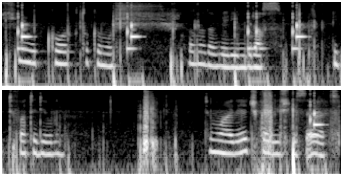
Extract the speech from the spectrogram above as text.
Şimdi korktukmuş. Sana da vereyim biraz. İttifat ediyorum. Tüm aileye çıkar ilişkisi evet.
